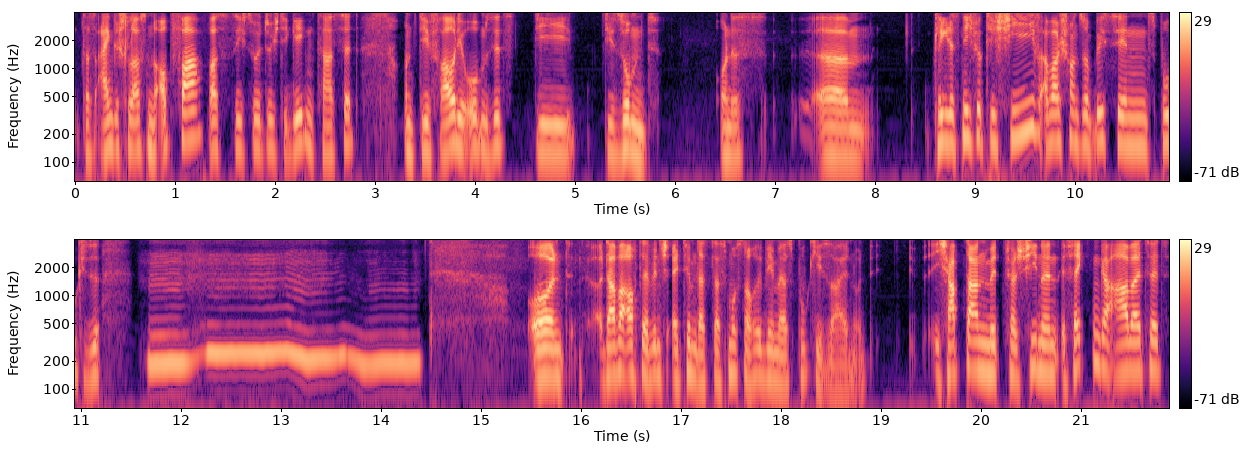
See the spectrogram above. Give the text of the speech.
das eingeschlossene Opfer, was sich so durch die Gegend tastet. Und die Frau, die oben sitzt, die, die summt. Und es ähm, klingt jetzt nicht wirklich schief, aber schon so ein bisschen spooky. So. Und da war auch der Wunsch, ey Tim, das, das muss noch irgendwie mehr spooky sein. Und ich habe dann mit verschiedenen Effekten gearbeitet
